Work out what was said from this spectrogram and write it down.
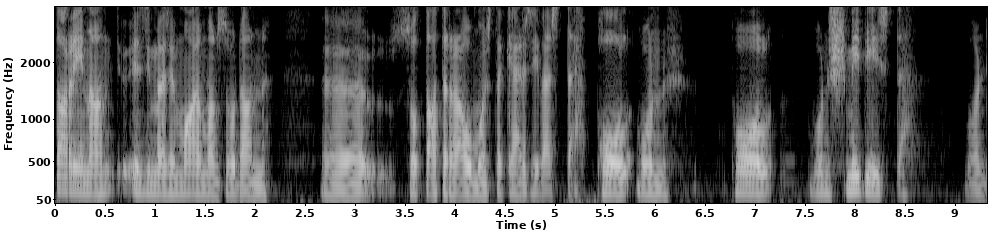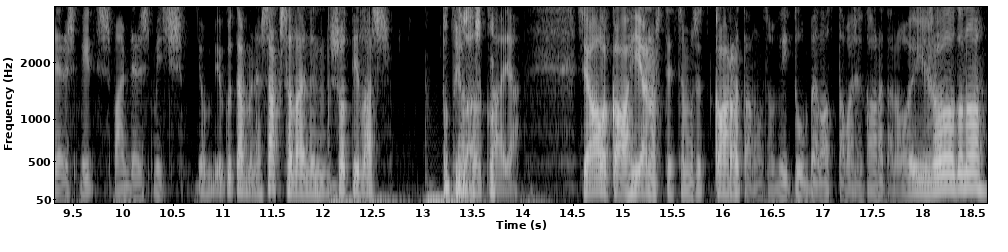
tarina ensimmäisen maailmansodan sotatraumoista kärsivästä Paul von, Paul von Schmidtistä, Wondersmiths, Wondersmiths, joku tämmöinen saksalainen sotilas. Sotilasko. Ja, tota, ja se alkaa hienosti semmoiset kartanot, se on vitun pelottava se kartano. Oi saatana,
